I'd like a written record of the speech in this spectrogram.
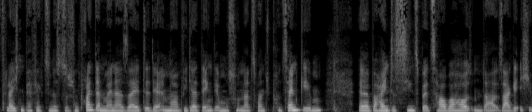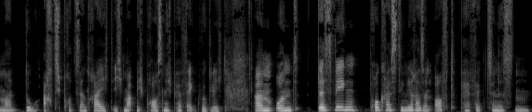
vielleicht einen perfektionistischen Freund an meiner Seite, der immer wieder denkt, er muss 120 Prozent geben, äh, behind the scenes bei Zauberhaus und da sage ich immer, du, 80 Prozent reicht, ich, ich brauch's nicht perfekt, wirklich. Ähm, und Deswegen Prokrastinierer sind oft Perfektionisten.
